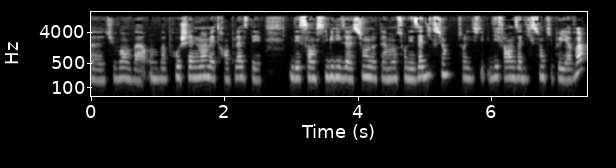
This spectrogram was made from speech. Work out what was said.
Euh, tu vois, on va on va prochainement mettre en place des des sensibilisations, notamment sur les addictions, sur les différentes addictions qu'il peut y avoir.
